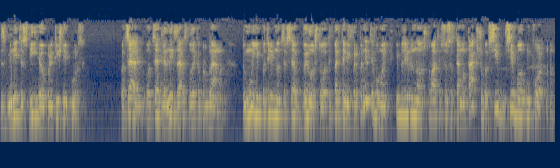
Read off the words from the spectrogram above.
змінити свій геополітичний курс. Оце, Оце для них зараз велика проблема. Тому їм потрібно це все вилаштувати. Перед тим як припинити вогонь, їм потрібно налаштувати всю систему так, щоб всім всім було комфортно.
